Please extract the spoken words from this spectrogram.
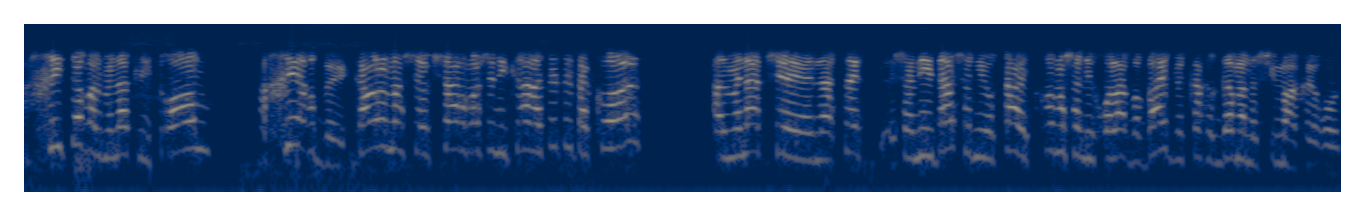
הכי טוב על מנת לתרום, הכי הרבה, כמה מה שאפשר, מה שנקרא, לתת את הכל על מנת שנעשה, שאני אדע שאני עושה את כל מה שאני יכולה בבית, וכך גם הנשים האחרות.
